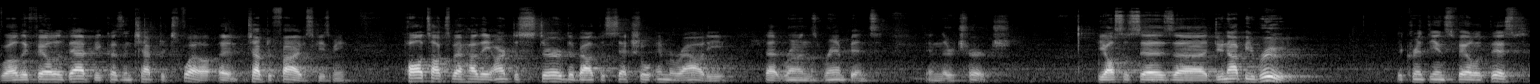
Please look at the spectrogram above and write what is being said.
Well, they failed at that because in chapter 12, uh, chapter 5, excuse me, Paul talks about how they aren't disturbed about the sexual immorality that runs rampant in their church. He also says, uh, Do not be rude. The Corinthians failed at this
